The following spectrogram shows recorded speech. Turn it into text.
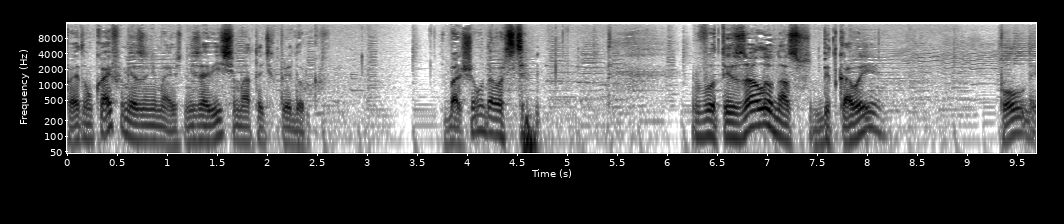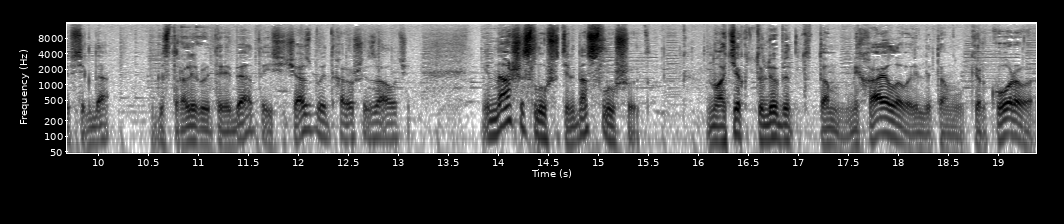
Поэтому кайфом я занимаюсь независимо от этих придурков. С большим удовольствием. Вот, и залы у нас битковые, полные всегда. Гастролируют ребята, и сейчас будет хороший зал очень. И наши слушатели нас слушают. Ну, а те, кто любит там Михайлова или там Киркорова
